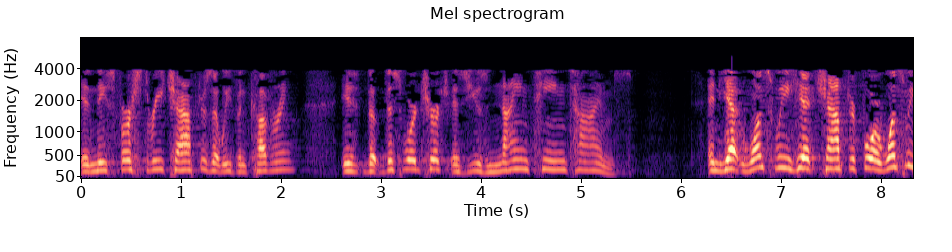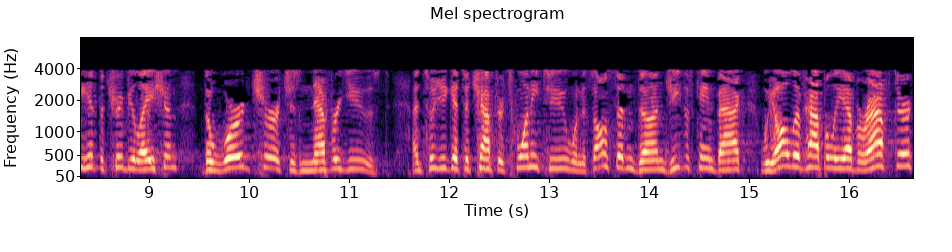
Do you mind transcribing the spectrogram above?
in these first three chapters that we've been covering, is the, this word church is used 19 times. And yet, once we hit chapter 4, once we hit the tribulation, the word church is never used until you get to chapter 22 when it's all said and done. Jesus came back. We all live happily ever after.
